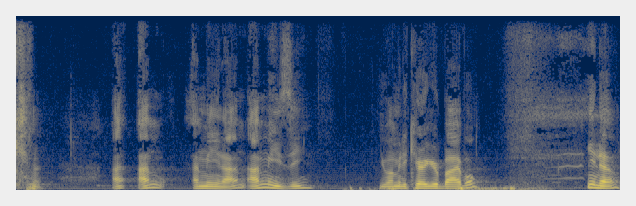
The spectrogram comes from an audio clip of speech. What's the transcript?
I, am I mean, I'm, I'm easy. You want me to carry your Bible? you know.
